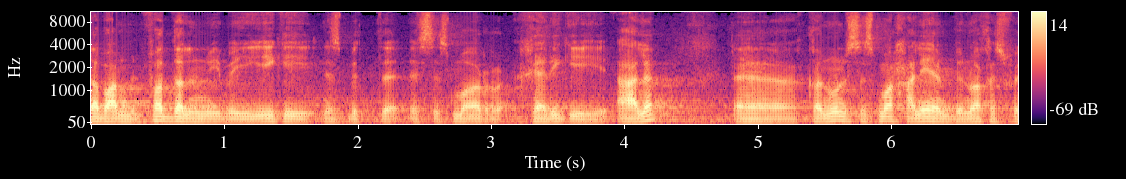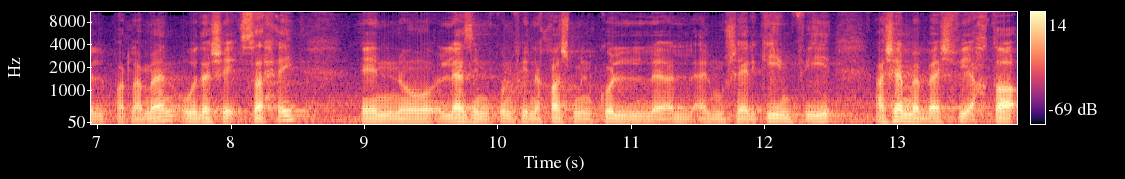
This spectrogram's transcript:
طبعا بنفضل إنه يبقى يجي نسبة استثمار خارجي أعلى. آه، قانون الاستثمار حاليا بيناقش في البرلمان وده شيء صحي إنه لازم يكون في نقاش من كل المشاركين فيه عشان ما يبقاش في أخطاء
